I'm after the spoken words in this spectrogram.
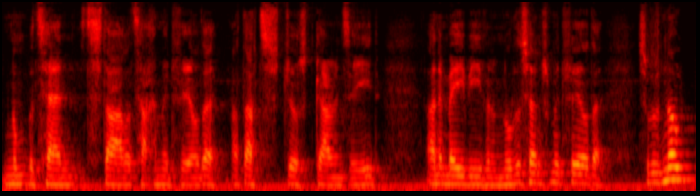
number 10 style attacking midfielder. That's just guaranteed. And it may be even another central midfielder. So there's no...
